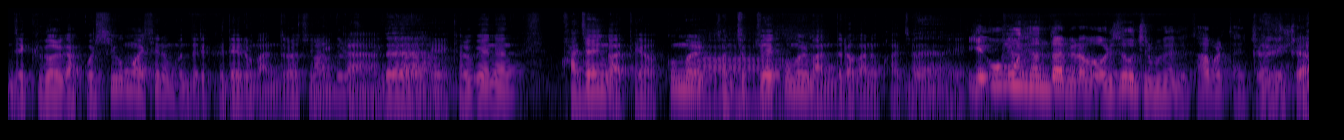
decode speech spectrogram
이제 그걸 갖고 시공하시는 분들이 그대로 만들어주니까. 네. 예, 결국에는 과정인 것 같아요. 꿈을 아. 건축주의 꿈을 만들어가는 과정. 네. 예. 이게 우문현답이라고 어리석은 질문했는데 답을 다. 그러니까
